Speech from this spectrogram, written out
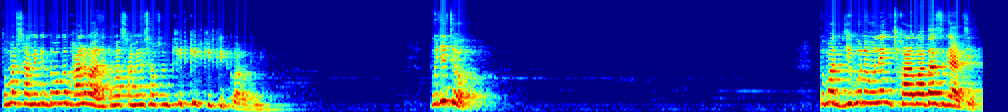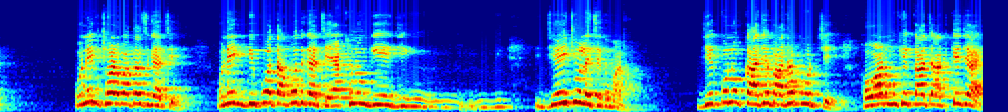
তোমার স্বামী কিন্তু তোমাকে ভালোবাসে, তোমার স্বামীকে সবসময় খিটখিট খিটখিট করো তুমি। বুঝেছ? তোমার জীবনে অনেক ঝড় বাতাস গেছে, অনেক ঝড় বাতাস গেছে, অনেক বিপদ আপদ গেছে এখনও গিয়ে যেই চলেছে তোমার। যে কোনো কাজে বাধা পড়ছে, হওয়ার মুখে কাজ আটকে যায়,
